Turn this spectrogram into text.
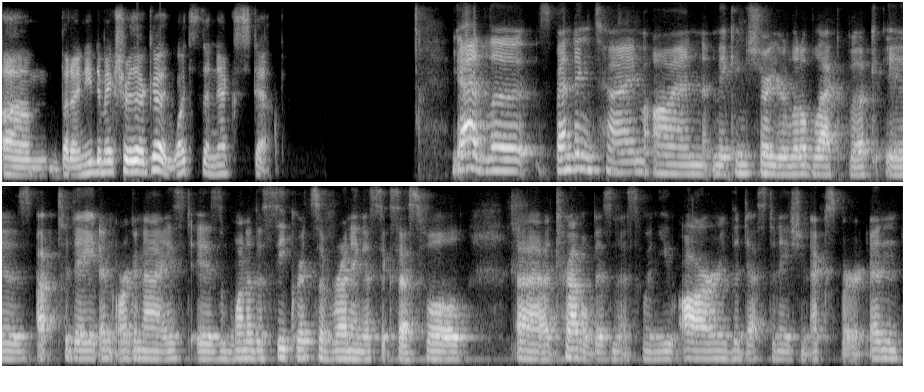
Um, but I need to make sure they're good. What's the next step? Yeah, the spending time on making sure your little black book is up to date and organized is one of the secrets of running a successful uh, travel business when you are the destination expert. And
